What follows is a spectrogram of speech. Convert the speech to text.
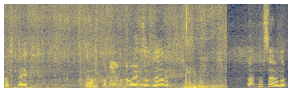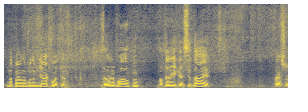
рости. Нам потрібні другі екземпляри. Так, ну все, напевно будемо дякувати за рибалку. Батарейка сідає. Так що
